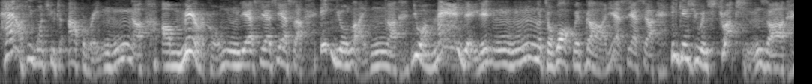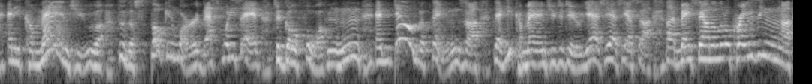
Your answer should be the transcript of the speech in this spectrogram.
how He wants you to operate, mm-hmm, a miracle, mm, yes, yes, yes, in your life. Mm, you are mandated mm-hmm, to walk with God, yes, yes. he gives you instructions and He commands you through the spoken word, that's what He said, to go forth mm-hmm, and do the things that He commands you to do. Yes, yes, yes. Uh, uh, it may sound a little crazy. Uh,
